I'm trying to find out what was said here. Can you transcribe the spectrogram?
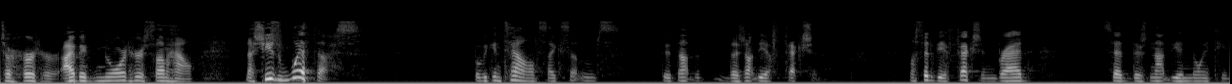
to hurt her. I've ignored her somehow. Now she's with us, but we can tell it's like something's, there's not, there's not the affection. Well, instead of the affection, Brad said there's not the anointing.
